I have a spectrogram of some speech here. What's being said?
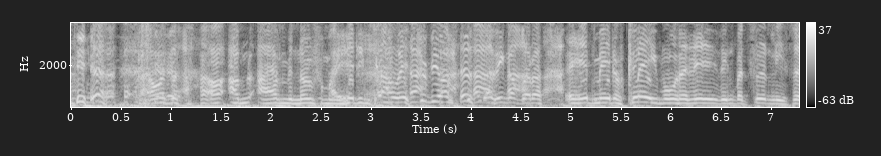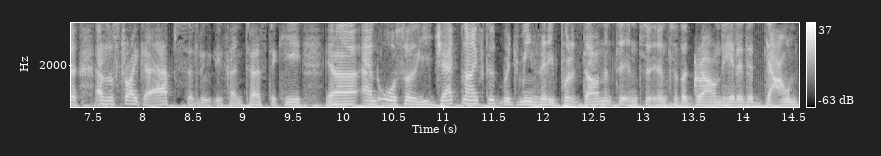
yeah, I, was, I, haven't been known for my heading prowess, to be honest. I think I've got a, a, head made of clay more than anything, but certainly, sir, as a striker, absolutely fantastic. He uh, And also, he jackknifed it, which means that he put it down into, into, into the ground, headed it down,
